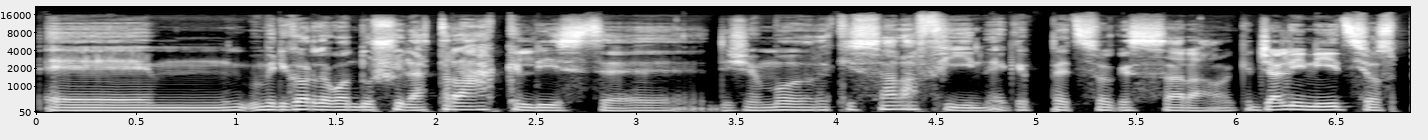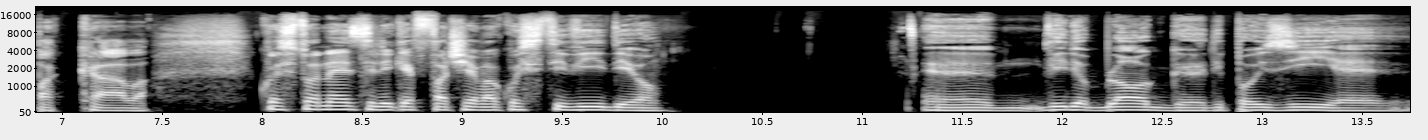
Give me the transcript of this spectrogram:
E, um, mi ricordo quando uscì la tracklist, eh, dicemmo chissà la fine, che pezzo che sarà, perché già all'inizio spaccava. Questo Nesli che faceva questi video, eh, videoblog di poesie,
